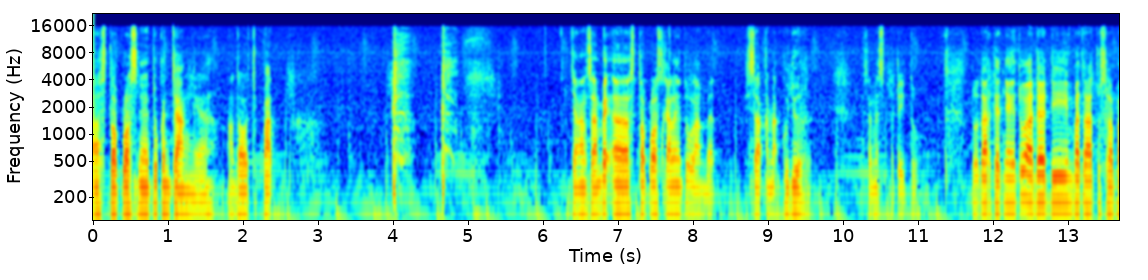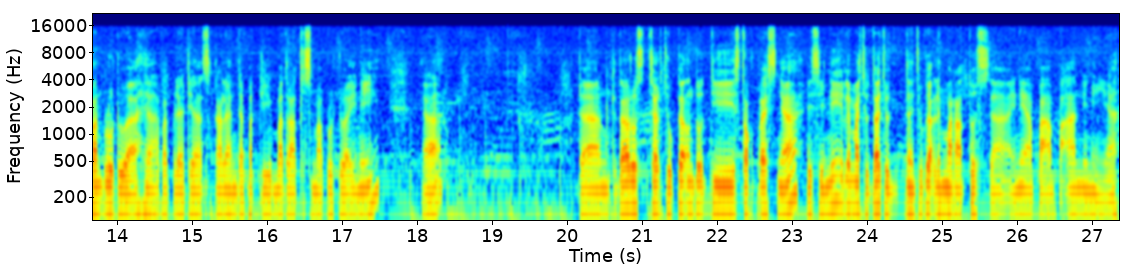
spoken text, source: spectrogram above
uh, stop lossnya itu kencang ya atau cepat. Jangan sampai uh, stop loss kalian itu lambat bisa kena guyur. Misalnya seperti itu. Untuk targetnya itu ada di 482 ya apabila dia sekalian dapat di 452 ini ya. Dan kita harus cek juga untuk di stock price-nya. Di sini 5 juta dan juga 500 nah ini apa-apaan ini ya?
